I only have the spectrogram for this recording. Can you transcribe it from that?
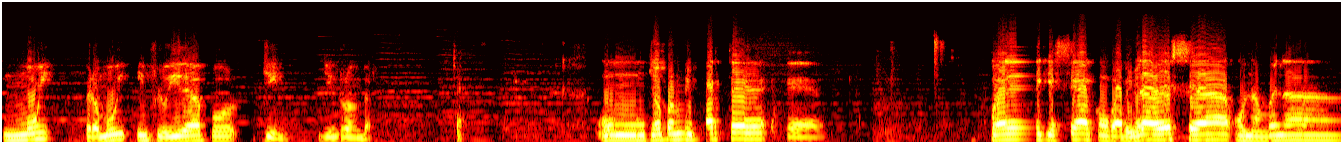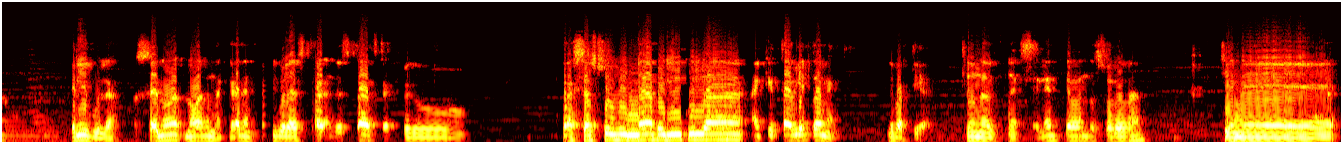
muy, pero muy influida por Gene, Gene Roddenberry. Un- yo por mi parte, eh, puede que sea como para primera vez sea una buena película. O sea, no, no es una gran película de Star, de Star Trek, pero para ser su primera película hay que estar abiertamente de partida. Tiene una, excelente banda sonora. Tiene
